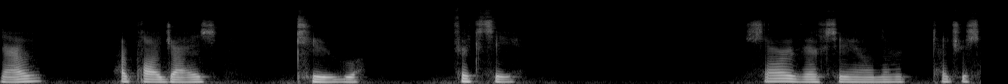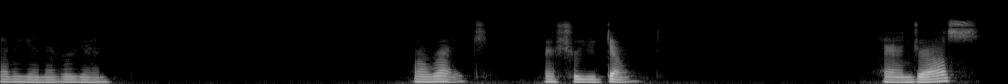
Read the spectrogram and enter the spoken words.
Now, apologize to Fixie. Sorry, Fixie, I'll never touch your son again, ever again. Alright, make sure you don't. Andros?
